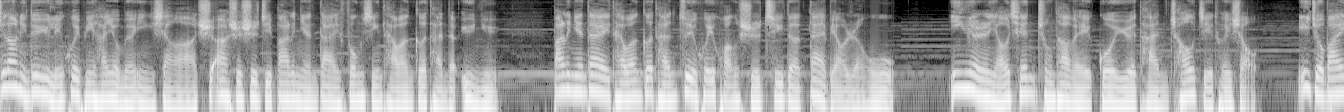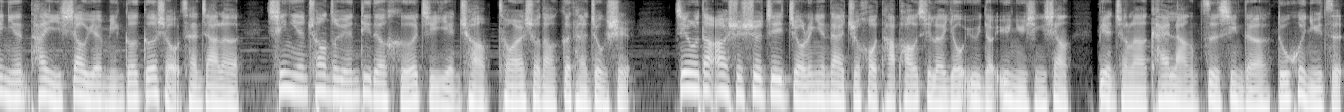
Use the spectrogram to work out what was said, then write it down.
知道你对于林慧萍还有没有印象啊？是二十世纪八零年代风行台湾歌坛的玉女，八零年代台湾歌坛最辉煌时期的代表人物。音乐人姚谦称她为国语乐坛超级推手。一九八一年，她以校园民歌歌手参加了青年创作园地的合集演唱，从而受到歌坛重视。进入到二十世纪九零年代之后，她抛弃了忧郁的玉女形象，变成了开朗自信的都会女子。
